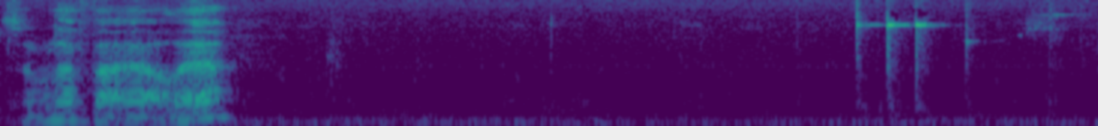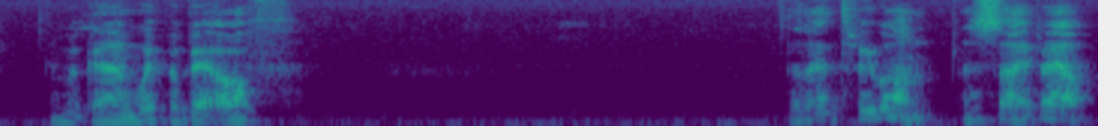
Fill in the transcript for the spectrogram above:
So we'll have that out of there. And we'll go and whip a bit off the length we want. As I say, about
